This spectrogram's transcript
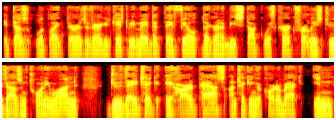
it does look like there is a very good case to be made that they feel they're going to be stuck with Kirk for at least 2021. Do they take a hard pass on taking a quarterback in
